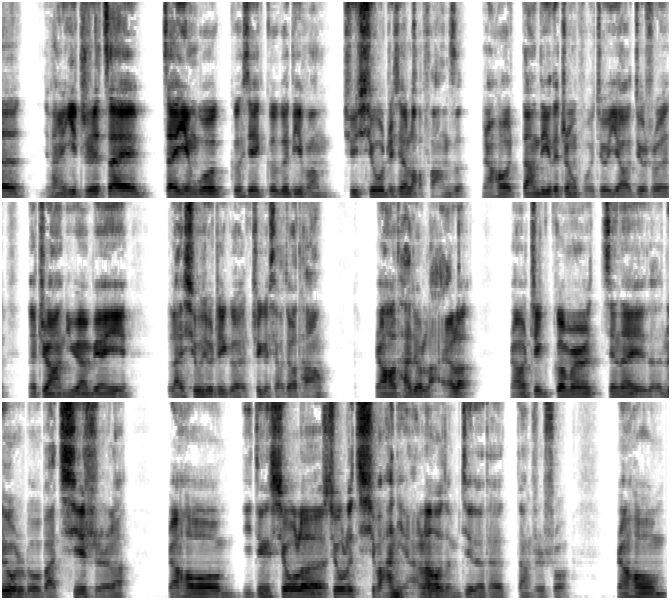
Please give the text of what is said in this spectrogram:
反正一直在在英国各些各个地方去修这些老房子，然后当地的政府就要就说，那这样你愿不愿意来修修这个这个小教堂？然后他就来了。然后这个哥们儿现在也在六十多吧，七十了，然后已经修了修了七八年了，我怎么记得他当时说，然后，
